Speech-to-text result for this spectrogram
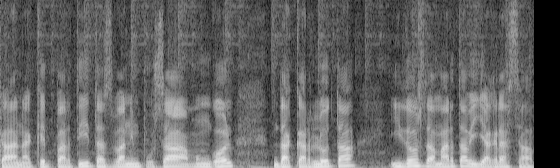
que en aquest partit es van imposar amb un gol de Carlota i dos de Marta Villagrassa,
